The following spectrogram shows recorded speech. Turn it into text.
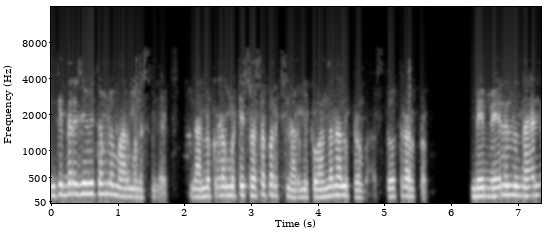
ఇంకిద్దరి జీవితంలో మారు మనస్సును దయచేసి. నన్ను కూడా ముట్టి స్వస్థపరిచినారు. మీకు వందనాలు ప్రభా. స్తోత్రాలు ప్రభా. మీ మేలులు నాయన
